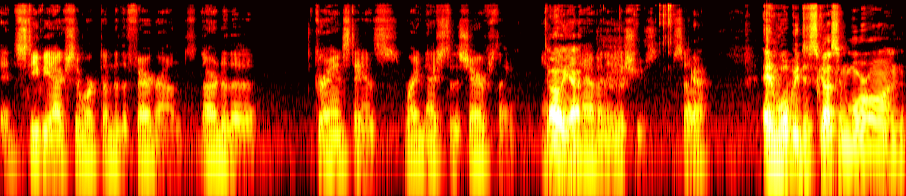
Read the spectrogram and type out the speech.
and Stevie actually worked under the fairgrounds, or under the grandstands, right next to the sheriff's thing. And Oh, they didn't yeah. have any issues. So Yeah. and we'll be discussing more on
